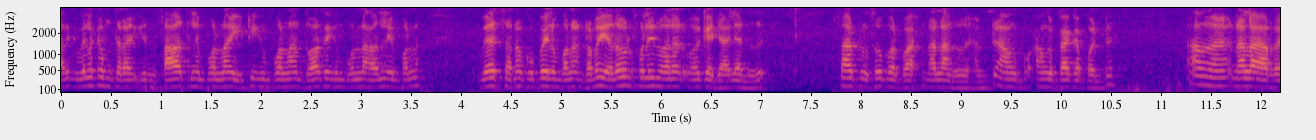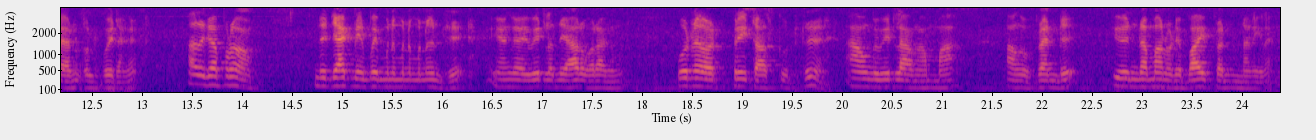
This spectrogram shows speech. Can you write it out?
அதுக்கு விளக்கம் தரார். இது சாதத்துலேயும் போடலாம் இட்லிக்கும் போடலாம் தோசைக்கும் போடலாம் அதுலேயும் போடலாம் வேஸ்ட் ஆனால் குப்பையிலும் போடலாம். நம்ம ஏதோ ஒன்று சொல்லின்னு வரார். ஓகே ஜாலியாக இருந்தது. சாப்பிட்டு சூப்பர்ப்பா நல்லா இருந்தது. அப்படின்ட்டு அவங்க அவங்க பேக்கப் பண்ணிட்டு அவங்க நல்லா ஆடுறான்னு சொல்லிட்டு போயிட்டாங்க. அதுக்கப்புறம் இந்த ஜாக்லின் போய் மினு மினு மினுச்சு எங்கள் வீட்டிலேருந்து யார் வராங்கன்னு உடனே ப்ரீ டாஸ்க் கொடுத்துட்டு அவங்க வீட்டில் அவங்க அம்மா அவங்க ஃப்ரெண்டு இந்த அம்மானுடைய பாய் ஃப்ரெண்டுன்னு நினைக்கிறேன்.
